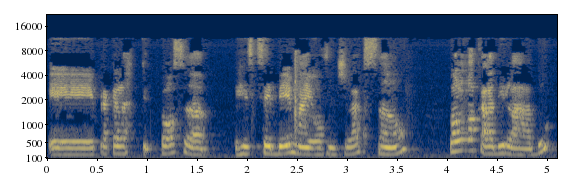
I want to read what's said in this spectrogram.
é, para que ela possa receber maior ventilação, colocá-la de lado,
